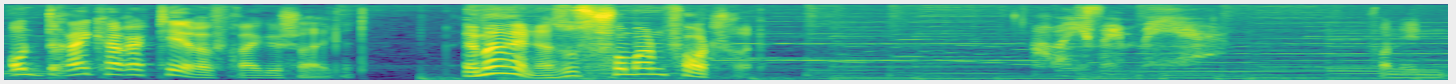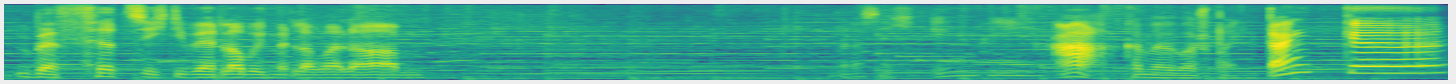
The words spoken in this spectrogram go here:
Und drei Charaktere freigeschaltet. Immerhin, das ist schon mal ein Fortschritt. Aber ich will mehr. Von den über 40, die wir, glaube ich, mittlerweile haben. War das nicht irgendwie... Ah, können wir überspringen. Danke!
